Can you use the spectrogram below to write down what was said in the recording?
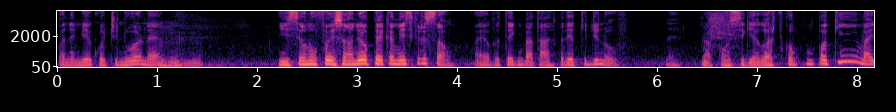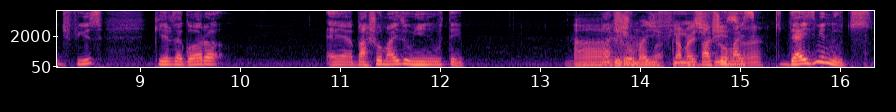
pandemia continua, né? Uhum. E se eu não for esse ano, eu perco a minha inscrição. Aí eu vou ter que batalhar para fazer tudo de novo, né? Para conseguir. Agora ficou um pouquinho mais difícil, que eles agora é, baixou mais o, in- o tempo. Ah, Baixou- deixou mais difícil. mais baixou difícil, mais né? que 10 minutos.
